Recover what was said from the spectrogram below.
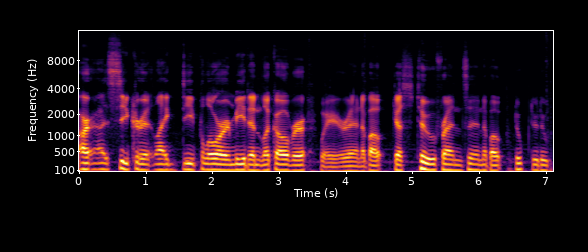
our uh, secret like deep lore meet and look over. We're in a boat just two friends in a boat. Doop doop doop.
